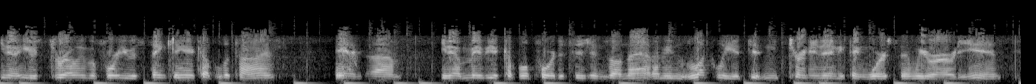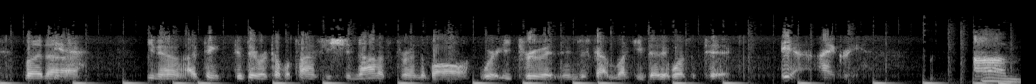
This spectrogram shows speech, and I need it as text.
you know, he was throwing before he was thinking a couple of times. And, um, you know, maybe a couple of poor decisions on that. I mean, luckily it didn't turn into anything worse than we were already in. But, uh, Yeah. you know, I think that there were a couple of times he should not have thrown the ball where he threw it and just got lucky that it wasn't picked. Yeah, I agree. Um,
